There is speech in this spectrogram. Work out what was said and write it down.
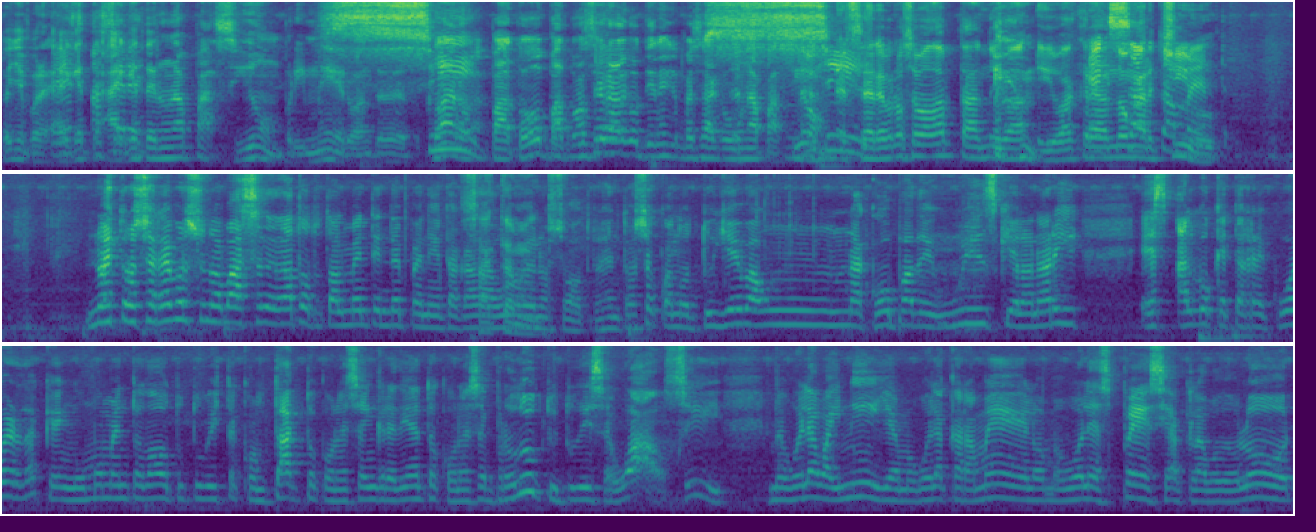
Oye, pero hay que, hay que tener una pasión primero antes de Sí. Claro, para todo, para tú hacer algo tienes que empezar con una pasión. Sí. El cerebro se va adaptando y va, y va creando un archivo. Nuestro cerebro es una base de datos totalmente independiente a cada uno de nosotros. Entonces, cuando tú llevas una copa de whisky a la nariz, es algo que te recuerda que en un momento dado tú tuviste contacto con ese ingrediente, con ese producto, y tú dices, wow, sí, me huele a vainilla, me huele a caramelo, me huele a especia, clavo de olor,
